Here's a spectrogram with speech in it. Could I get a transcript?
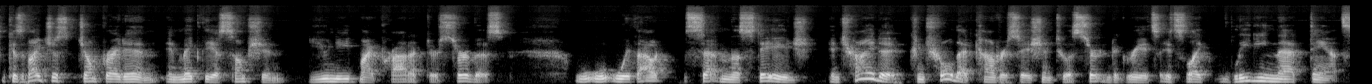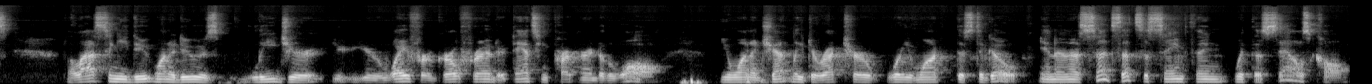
Because if I just jump right in and make the assumption you need my product or service w- without setting the stage and trying to control that conversation to a certain degree, it's it's like leading that dance the last thing you do want to do is lead your, your, your wife or girlfriend or dancing partner into the wall. You want to gently direct her where you want this to go. And in a sense, that's the same thing with the sales call.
